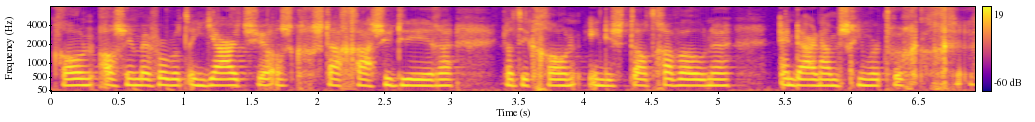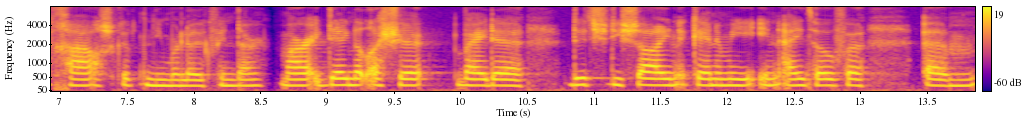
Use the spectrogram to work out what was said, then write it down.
gewoon als in bijvoorbeeld een jaartje, als ik sta, ga studeren, dat ik gewoon in de stad ga wonen. En daarna misschien weer terug ga als ik het niet meer leuk vind daar. Maar ik denk dat als je bij de Dutch Design Academy in Eindhoven um,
